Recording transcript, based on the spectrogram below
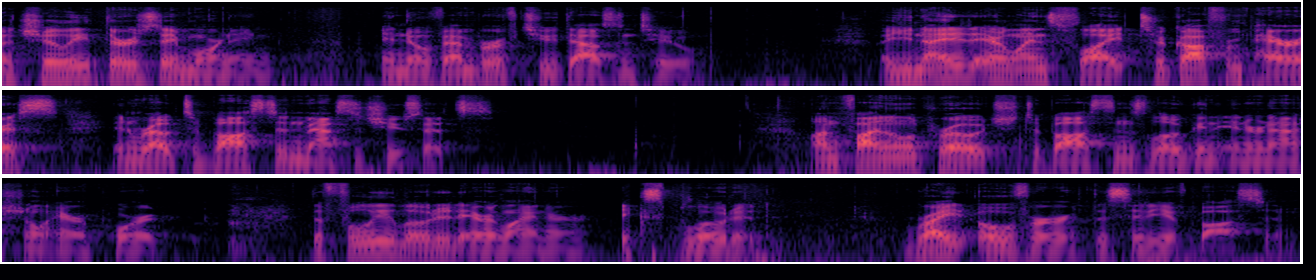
a chilly Thursday morning in November of 2002, a United Airlines flight took off from Paris en route to Boston, Massachusetts. On final approach to Boston's Logan International Airport, the fully loaded airliner exploded right over the city of Boston.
